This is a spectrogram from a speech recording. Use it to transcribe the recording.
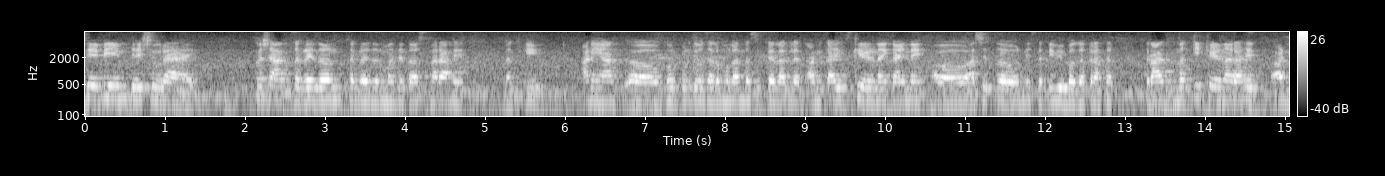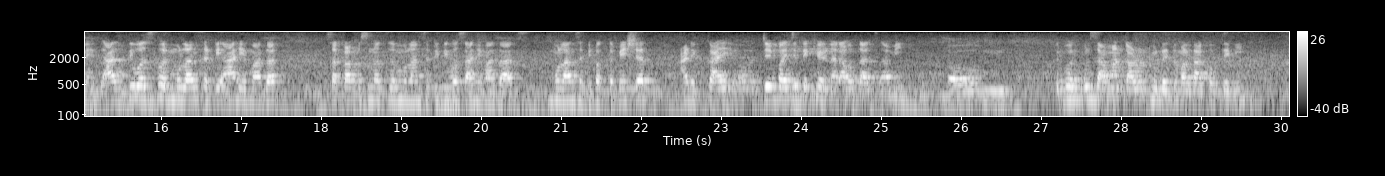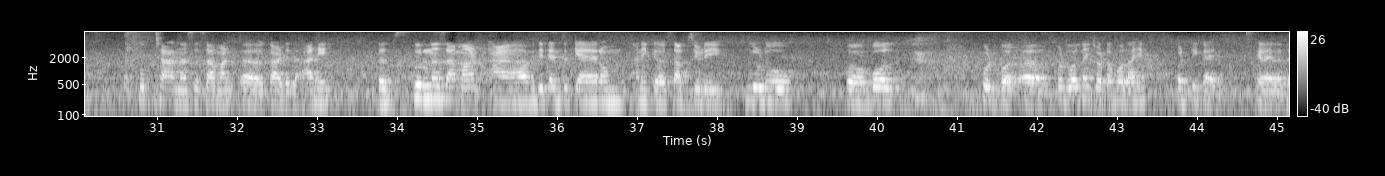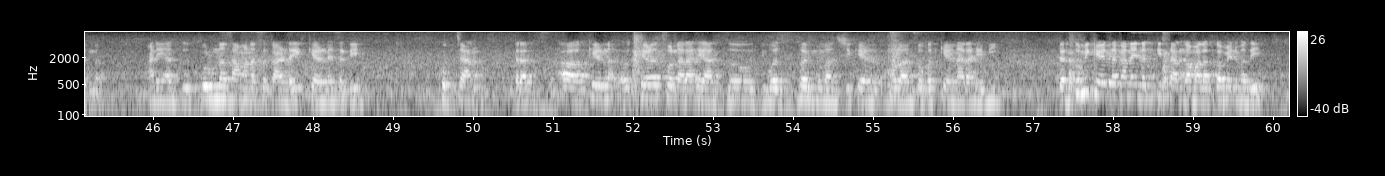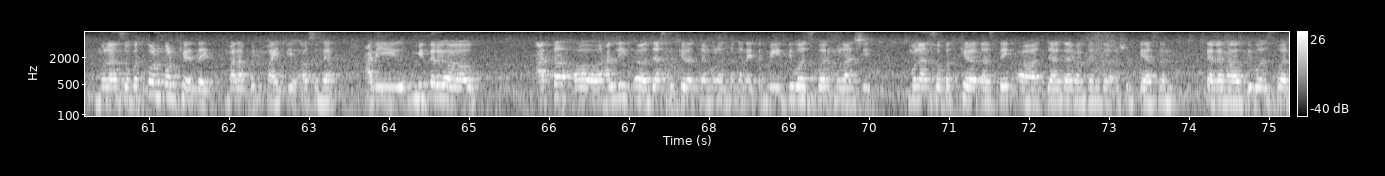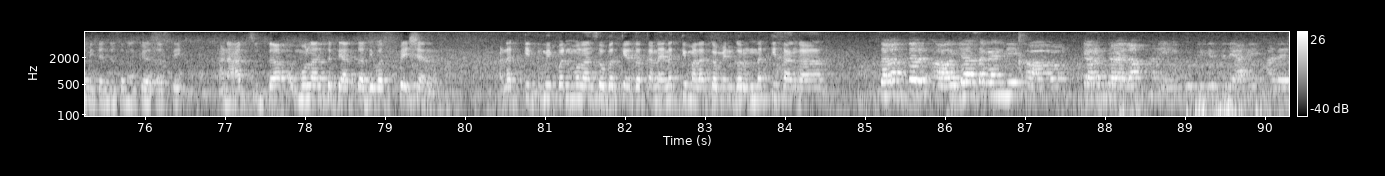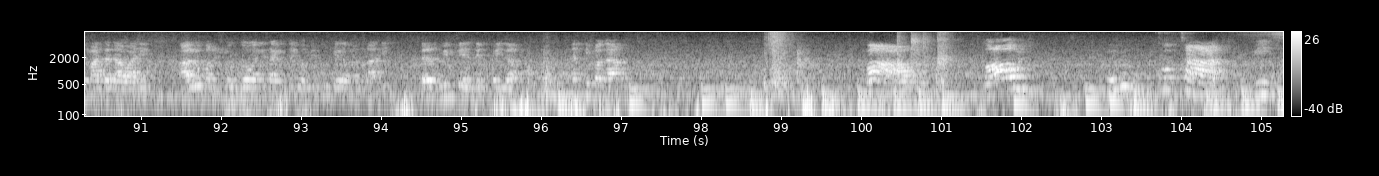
जय भीम जय शिवराय कशा आज सगळेजण सगळेजण मजेत असणार आहेत नक्की. आणि आज भरपूर दिवस झालं मुलांना सुट्ट्या लागल्यात आणि काहीच खेळ नाही काही नाही असेच नुसतं टी व्ही बघत राहतात. तर आज नक्की खेळणार आहेत आणि आज दिवसभर मुलांसाठी आहे माझा. सकाळपासूनच मुलांसाठी दिवस आहे माझा आज. मुलांसाठी फक्त स्पेशल आणि काय जे पाहिजे ते खेळणार आहोत आज आम्ही. तर भरपूर सामान काढून ठेवलं आहे तुम्हाला दाखवते मी. खूप छान असं सामान काढलं आहे. तर पूर्ण सामान म्हणजे त्यांचं कॅरम आणि सापशिडी लुडो बॉल फुटबॉल फुटबॉल नाही छोटा बॉल आहे पण ठीक आहे खेळायला त्यांना. आणि आज पूर्ण सामान असं काढलं आहे खेळण्यासाठी. खूप छान. तर आज खेळणं खेळच होणार आहे. आज दिवसभर मुलांशी खेळ मुलांसोबत खेळणार आहे मी. तर तुम्ही खेळता का नाही नक्की सांगा मला कमेंटमध्ये. मुलांसोबत कोण कोण खेळतं आहे मला पण माहिती असू द्या. आणि मी तर आता हल्ली जास्त खेळत नाही मुलांसंग नाही तर मी दिवसभर मुलांशी मुलांसोबत खेळत असते. ज्या टायमाला त्यांचं सुट्टी असेल त्या टायमाला दिवसभर मी त्यांच्यासंग खेळत असते. आणि आजसुद्धा मुलांसाठी आजचा दिवस स्पेशल नक्की तुम्ही पण मुलांसोबत खेळतात का नाही नक्की मला कमेंट करून नक्की सांगा. चला तर या सगळ्यांनी कॅरम खेळायला आणि कृती घेतलेली आहे. आणि माझा डाव आहे. आलो पण शोक दोघांनी सांगितले मग मी तू खेळ म्हणून आधी. तर मी खेळते पहिला. नक्की बघा. वाव वाव खूप छान.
